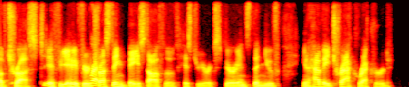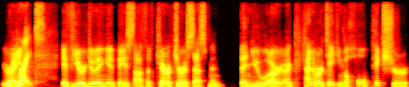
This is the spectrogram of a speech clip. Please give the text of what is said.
of trust. If you, if you're right. trusting based off of history or experience, then you've you know have a track record, right? Right. If you're doing it based off of character assessment, then you are, are kind of are taking a whole picture.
